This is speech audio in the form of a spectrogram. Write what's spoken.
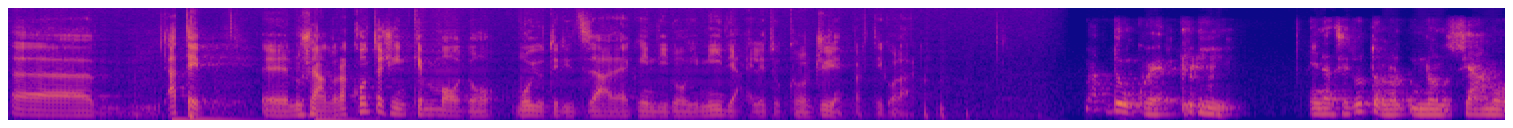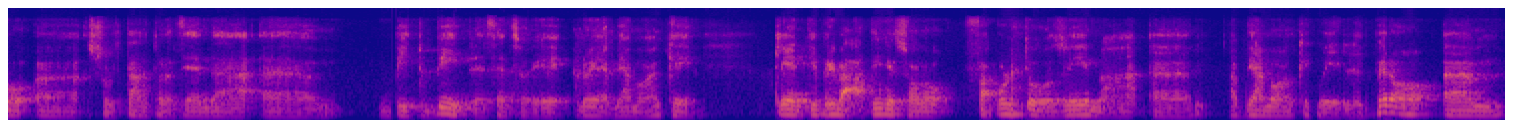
eh, a te Luciano, raccontaci in che modo vuoi utilizzare quindi i nuovi media e le tecnologie in particolare. Ma dunque, Innanzitutto non, non siamo uh, soltanto un'azienda uh, B2B, nel senso che noi abbiamo anche clienti privati che sono facoltosi, ma uh, abbiamo anche quelli. Però um,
